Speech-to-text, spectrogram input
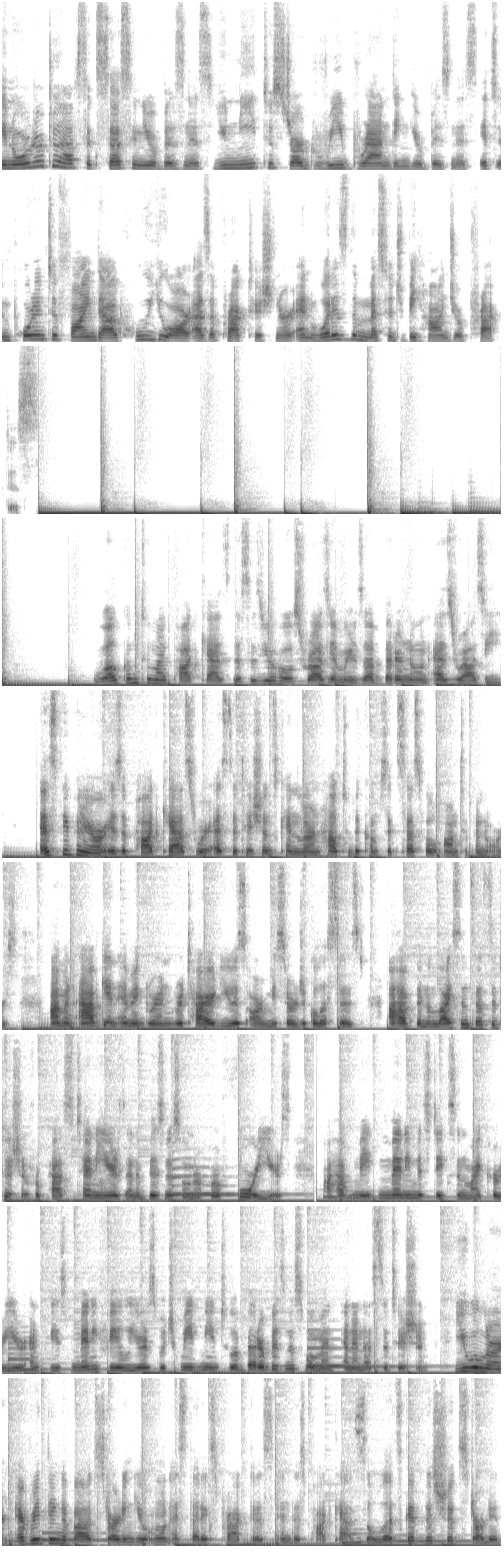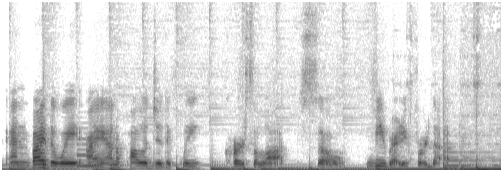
In order to have success in your business, you need to start rebranding your business. It's important to find out who you are as a practitioner and what is the message behind your practice. Welcome to my podcast. This is your host, Razia Mirza, better known as Razi. Esthetipreneur is a podcast where estheticians can learn how to become successful entrepreneurs. I'm an Afghan immigrant, retired U.S. Army surgical assist. I have been a licensed esthetician for past 10 years and a business owner for 4 years. I have made many mistakes in my career and faced many failures, which made me into a better businesswoman and an esthetician. You will learn everything about starting your own aesthetics practice in this podcast. So let's get this shit started. And by the way, I unapologetically curse a lot, so be ready for that.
